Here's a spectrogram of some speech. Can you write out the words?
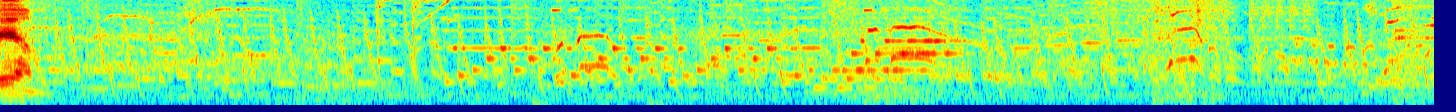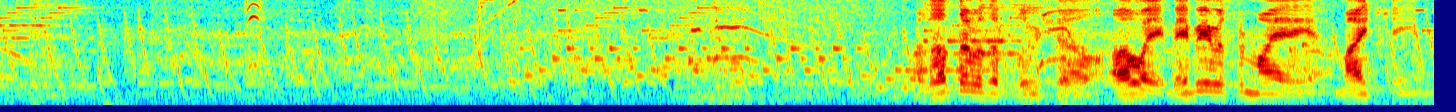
I thought that was a blue shell. Oh wait, maybe it was from my my team.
